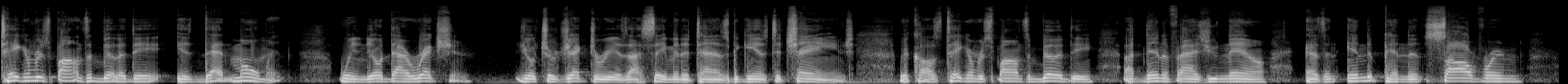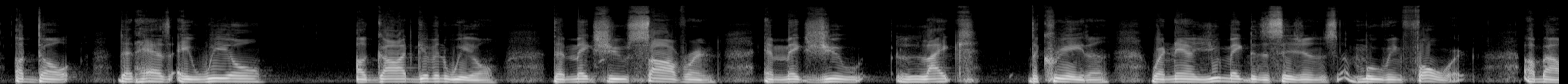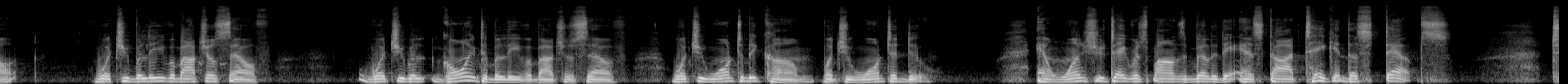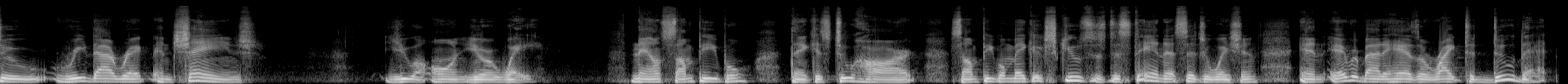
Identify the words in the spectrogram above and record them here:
Taking responsibility is that moment when your direction, your trajectory, as I say many times, begins to change. Because taking responsibility identifies you now as an independent, sovereign adult that has a will, a God given will that makes you sovereign and makes you like the creator, where now you make the decisions moving forward about what you believe about yourself, what you're going to believe about yourself, what you want to become, what you want to do. And once you take responsibility and start taking the steps to redirect and change, you are on your way. Now, some people think it's too hard. Some people make excuses to stay in that situation, and everybody has a right to do that.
